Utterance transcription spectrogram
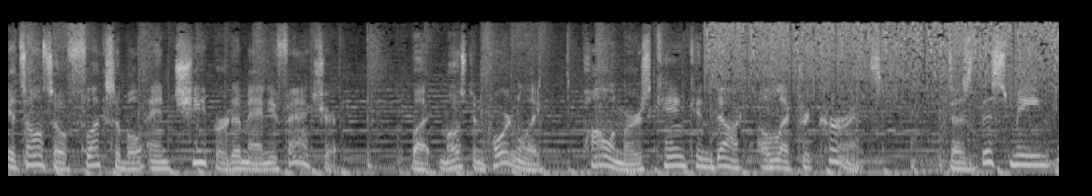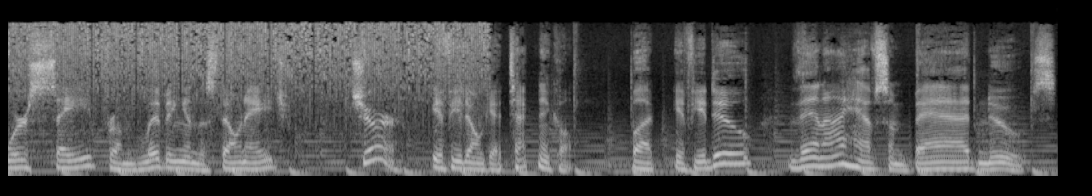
It's also flexible and cheaper to manufacture. But most importantly, polymers can conduct electric currents. Does this mean we're saved from living in the Stone Age? Sure, if you don't get technical. But if you do, then I have some bad news.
